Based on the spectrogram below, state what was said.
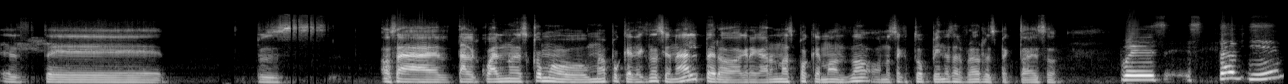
este. Pues o sea, tal cual no es como una Pokédex nacional, pero agregaron más Pokémon, ¿no? O no sé qué tú opinas, Alfredo, respecto a eso. Pues está bien,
